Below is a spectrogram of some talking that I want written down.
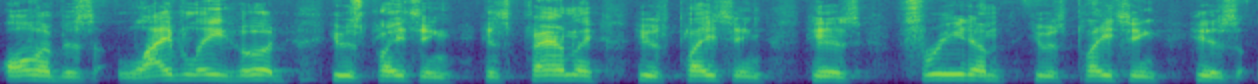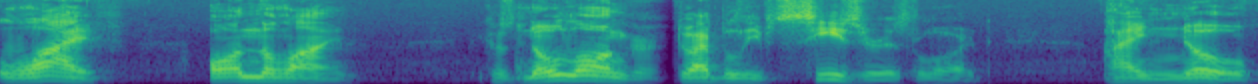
all of his livelihood, he was placing his family, he was placing his freedom, he was placing his life on the line. Because no longer do I believe Caesar is Lord. I know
